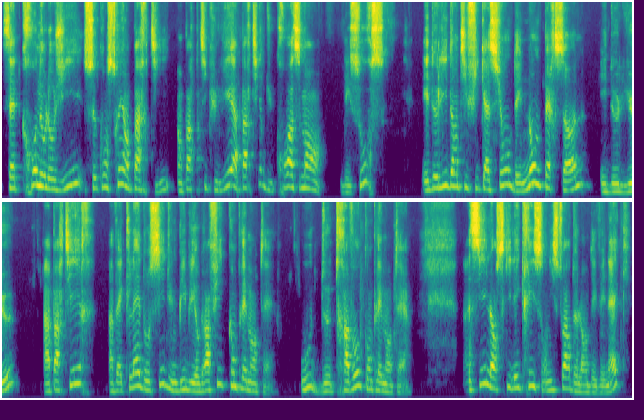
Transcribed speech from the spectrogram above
Cette chronologie se construit en partie, en particulier à partir du croisement des sources et de l'identification des noms de personnes et de lieux à partir avec l'aide aussi d'une bibliographie complémentaire ou de travaux complémentaires. Ainsi, lorsqu'il écrit son histoire de Landévennec,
